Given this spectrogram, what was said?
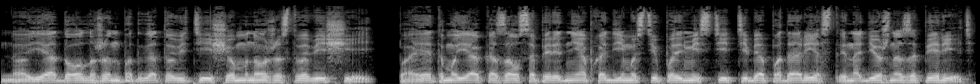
«Но я должен подготовить еще множество вещей, Поэтому я оказался перед необходимостью поместить тебя под арест и надежно запереть.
